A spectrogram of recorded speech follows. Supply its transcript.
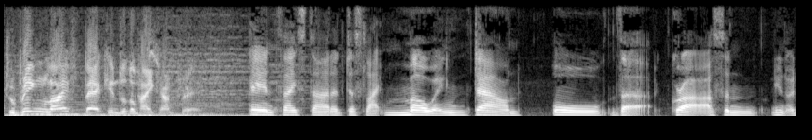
to bring life back into the high country. and they started just like mowing down all the grass and you know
